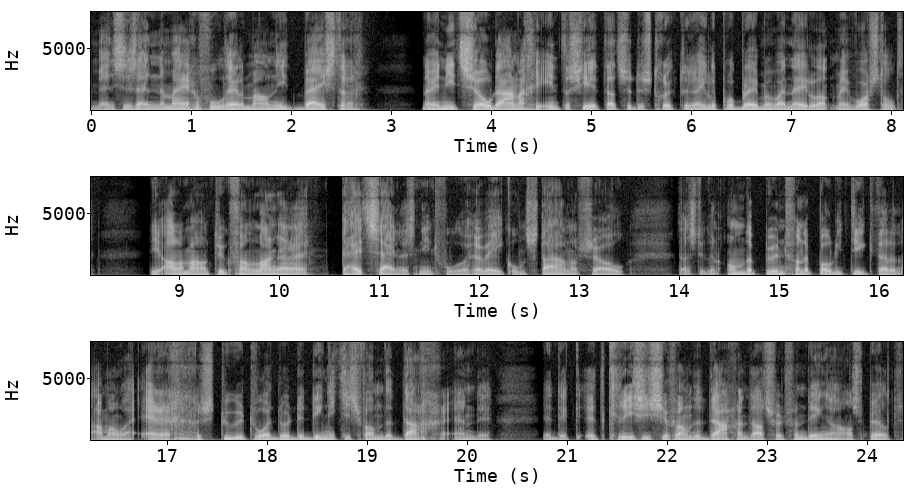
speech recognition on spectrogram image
mensen zijn naar mijn gevoel helemaal niet bijster... Nou niet zodanig geïnteresseerd dat ze de structurele problemen waar Nederland mee worstelt... die allemaal natuurlijk van langere tijd zijn. Dat is niet vorige week ontstaan of zo. Dat is natuurlijk een ander punt van de politiek. Dat het allemaal wel erg gestuurd wordt door de dingetjes van de dag. En de, de, het crisisje van de dag en dat soort van dingen. Al speelt,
